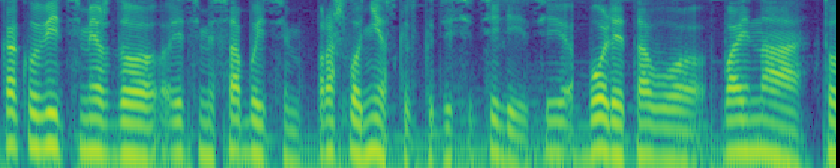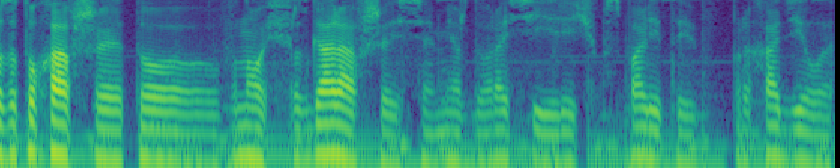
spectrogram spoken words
Как вы видите, между этими событиями этим прошло несколько десятилетий. Более того, война, то затухавшая, то вновь разгоравшаяся между Россией и Речью Посполитой проходила.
